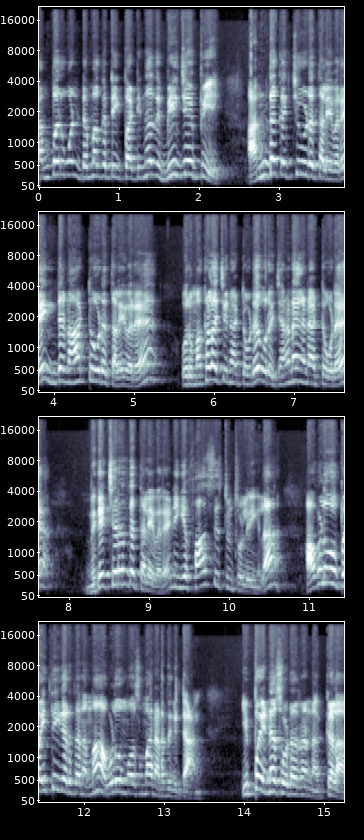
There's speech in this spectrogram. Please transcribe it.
நம்பர் ஒன் டெமோக்ராட்டிக் பார்ட்டினா அது பிஜேபி அந்த கட்சியோட தலைவரை இந்த நாட்டோட தலைவரை ஒரு மக்களாட்சி நாட்டோட ஒரு ஜனநாயக நாட்டோட மிகச்சிறந்த தலைவரை நீங்க ஃபாசிஸ்ட்னு சொல்லுவீங்களா? அவ்வளவு பைத்தியகரத்தனமா அவ்வளவு மோசமா நடந்துக்கிட்டாங்க இப்போ என்ன சொல்றாருன்னா நக்கலா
